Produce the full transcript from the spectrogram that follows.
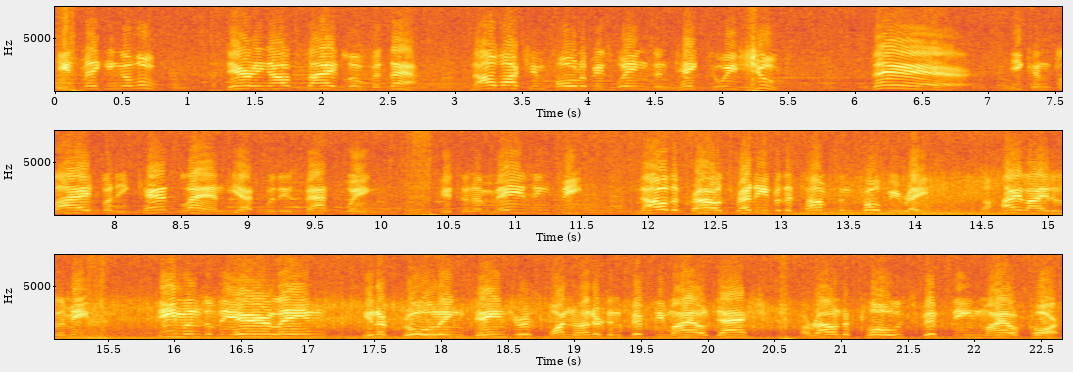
He's making a loop, a daring outside loop at that. Now watch him fold up his wings and take to his chute. There! He can glide, but he can't land yet with his bat wings. It's an amazing feat. Now the crowd's ready for the Thompson Trophy race, the highlight of the meet. Demons of the air lane in a grueling, dangerous 150-mile dash around a closed 15-mile course.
